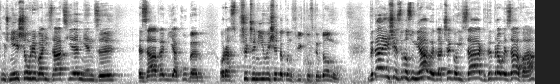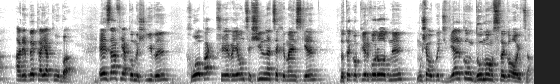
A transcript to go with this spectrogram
późniejszą rywalizację między Ezawem i Jakubem oraz przyczyniły się do konfliktu w tym domu. Wydaje się zrozumiałe, dlaczego Izaak wybrał Ezawa, a Rebeka Jakuba. Ezaf jako myśliwy, chłopak przejawiający silne cechy męskie, do tego pierworodny, musiał być wielką dumą swego ojca.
